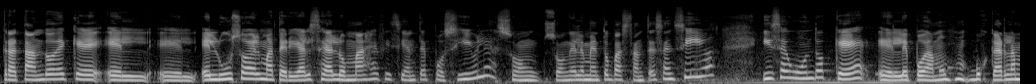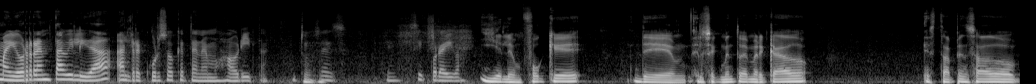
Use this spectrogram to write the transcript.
tratando de que el, el- el uso del material sea lo más eficiente posible. Son, son elementos bastante sencillos. Y segundo, que eh, le podamos buscar la mayor rentabilidad al recurso que tenemos ahorita. Entonces, eh, sí, por ahí va. Y el enfoque del segmento de mercado está pensado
